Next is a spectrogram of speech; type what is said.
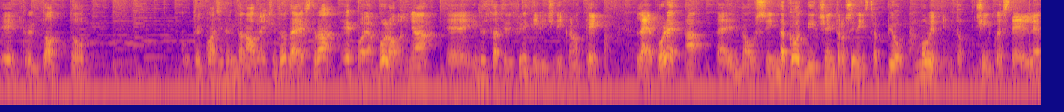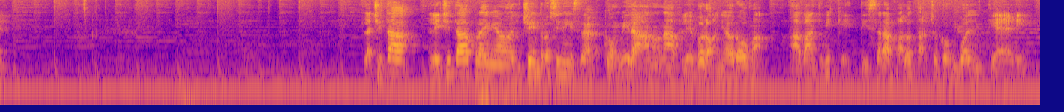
e 38% quasi 39 il centrodestra e poi a Bologna eh, i risultati definitivi ci dicono che l'Epore ha, è il nuovo sindaco di centro-sinistra più Movimento 5 Stelle. Città, le città premiano il centro-sinistra con Milano, Napoli e Bologna, Roma avanti Michetti sarà ballottaggio con Gualtieri.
